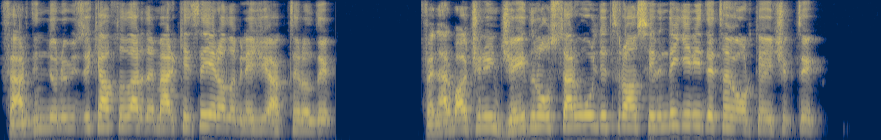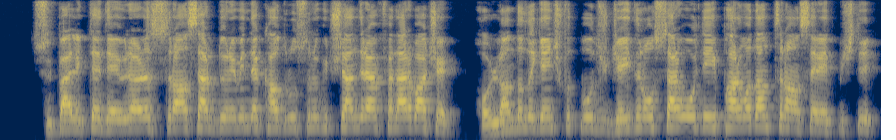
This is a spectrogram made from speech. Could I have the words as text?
Ferdi'nin önümüzdeki haftalarda merkezde yer alabileceği aktarıldı. Fenerbahçe'nin Jadon Osterwolde transferinde yeni detay ortaya çıktı. Süper Lig'de devre arası transfer döneminde kadrosunu güçlendiren Fenerbahçe, Hollandalı genç futbolcu Jadon Osterwolde'yi parmadan transfer etmişti.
